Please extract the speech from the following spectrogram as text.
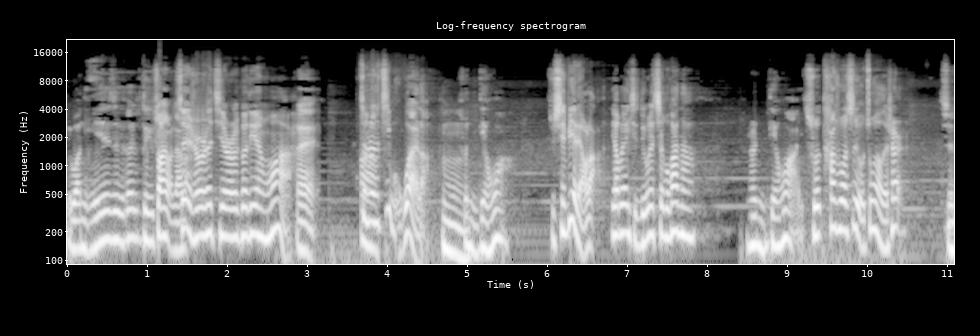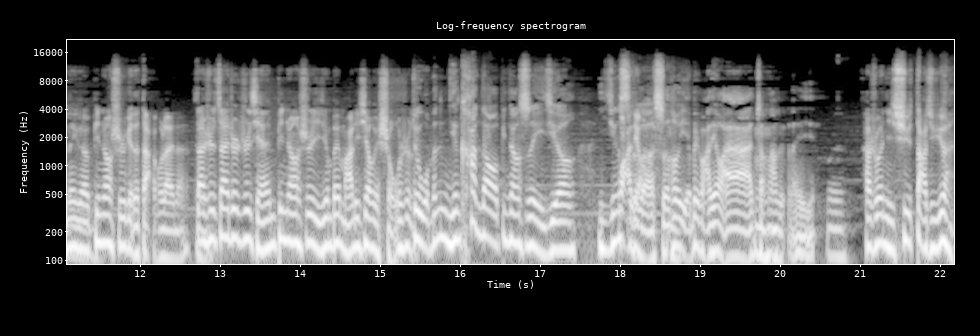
对吧？你这个得抓小来了。这时候他接了个电话，哎，这时候他继母过来了，嗯说你电话，就先别聊了，要不然一起留下吃口饭呢？他说你电话，说他说是有重要的事儿，是那个殡葬师给他打过来的，但是在这之前，殡葬师已经被马丽肖给收拾了。对我们已经看到殡葬师已经已经死了，挂掉了舌头也被拔掉，哎，张大嘴了已经。嗯他说：“你去大剧院，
